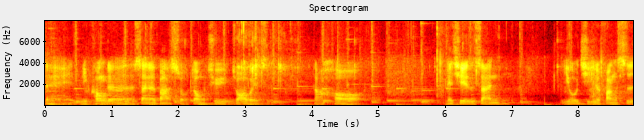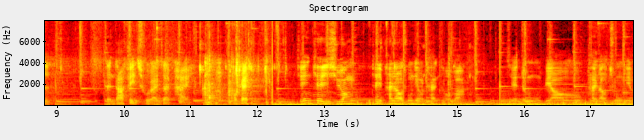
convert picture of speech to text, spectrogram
诶你控的三二八手动去抓位置，然后 H S 三游击的方式，等它飞出来再拍。OK。今天可以希望可以拍到雏鸟探头吧。今天的目标拍到雏鸟。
